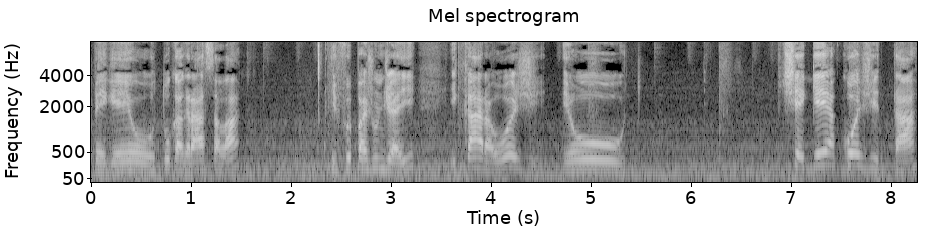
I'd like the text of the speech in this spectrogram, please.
peguei o Tuca Graça lá e fui para Jundiaí. E cara, hoje eu cheguei a cogitar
